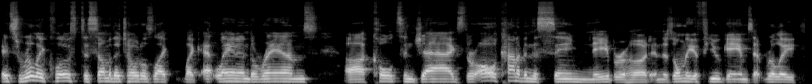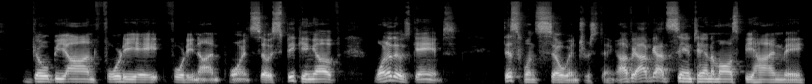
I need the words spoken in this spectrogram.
it's really close to some of the totals like like Atlanta and the Rams, uh, Colts and Jags. They're all kind of in the same neighborhood. And there's only a few games that really go beyond 48, 49 points. So speaking of one of those games, this one's so interesting. I've, I've got Santana Moss behind me.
